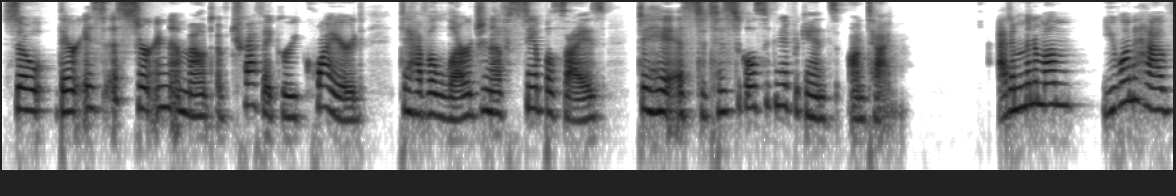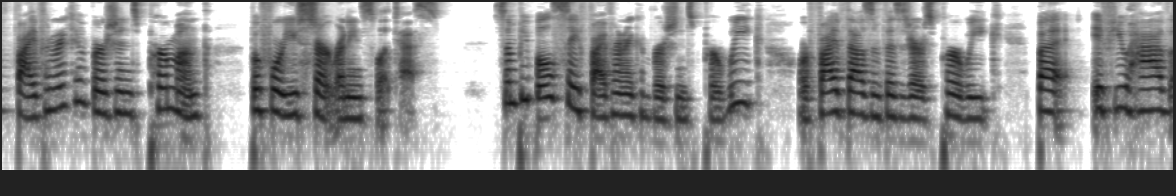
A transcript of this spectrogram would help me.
So, there is a certain amount of traffic required to have a large enough sample size to hit a statistical significance on time. At a minimum, you want to have 500 conversions per month before you start running split tests. Some people say 500 conversions per week or 5,000 visitors per week, but if you have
